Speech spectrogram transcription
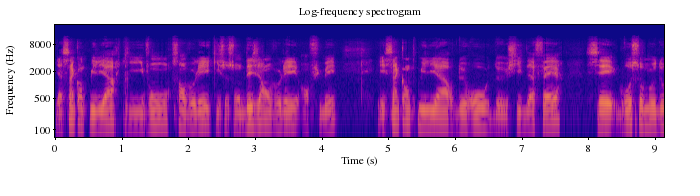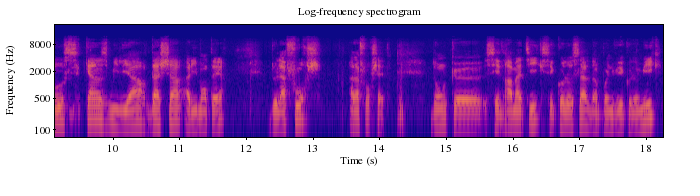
il y a 50 milliards qui vont s'envoler, qui se sont déjà envolés en fumée et 50 milliards d'euros de chiffre d'affaires, c'est grosso modo 15 milliards d'achats alimentaires, de la fourche à la fourchette. Donc euh, c'est dramatique, c'est colossal d'un point de vue économique.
